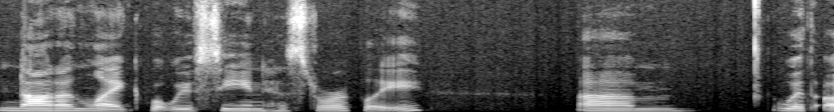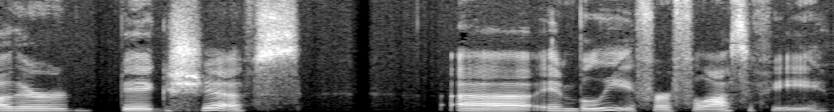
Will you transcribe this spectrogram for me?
not unlike what we've seen historically um, with other big shifts uh, in belief or philosophy.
